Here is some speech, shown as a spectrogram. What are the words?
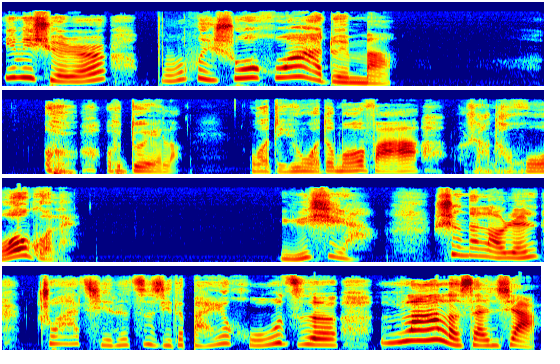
因为雪人不会说话，对吗？哦哦，对了，我得用我的魔法让他活过来。于是啊，圣诞老人抓起了自己的白胡子，拉了三下。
